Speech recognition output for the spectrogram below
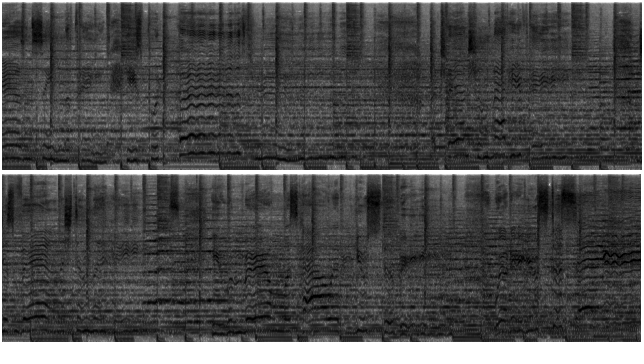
hasn't seen the pain he's put her through. Attention that he paid just vanished in the haze. He remembers how it used to be when he used to say.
